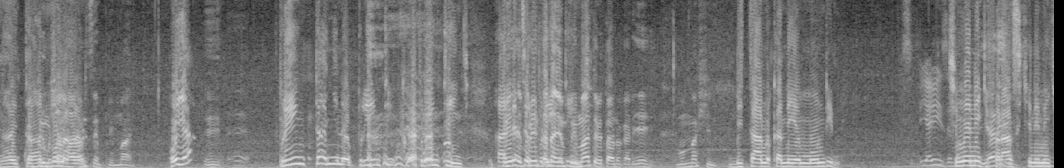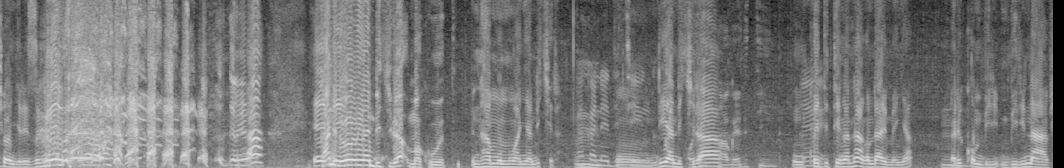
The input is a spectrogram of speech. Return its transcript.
nkahita mbona ahantu oya? Printer nyine printing printing. Handitse printer na printing. imprimante bitandukaniye mu mashini. Bitandukaniye mu ndimi. Kimwe ni igifaransa ikindi ni icyongereza. Eh, kandi ni- ni we wiyandikira makuta nta muntu wanyandikira. Mm, ndiyandikira. Ntabwo editinga mm, Eh. kweditinga ntabwo ndabimenya ariko mbi- mbiri nabi.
